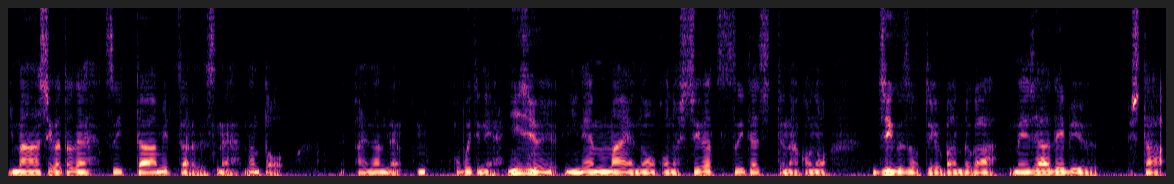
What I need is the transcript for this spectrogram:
今しがたねツイッター見てたらですねなんとあれなんだよ覚えてね22年前のこの7月1日っていうのはこのジグゾというバンドがメジャーデビューした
